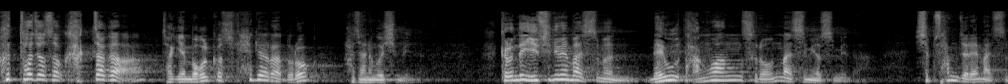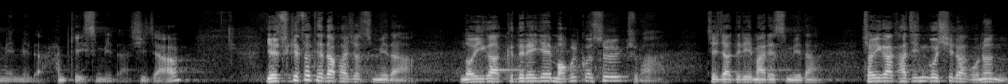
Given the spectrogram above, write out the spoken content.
흩어져서 각자가 자기의 먹을 것을 해결하도록 하자는 것입니다. 그런데 예수님의 말씀은 매우 당황스러운 말씀이었습니다. 13절의 말씀입니다. 함께 있습니다. 시작. 예수께서 대답하셨습니다. 너희가 그들에게 먹을 것을 주라. 제자들이 말했습니다. 저희가 가진 곳이라고는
